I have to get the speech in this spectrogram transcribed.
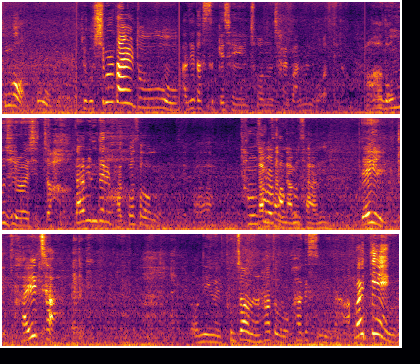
큰 것 같고 그리고 신발도 아디다스 게 제일 저는 잘 맞는 것 같아요. 아 너무 싫어요 진짜. 다른 데를 바꿔서 해봐. 장소를 남산 바꿔 남산. 내일 4일차 러닝을 도전을 하도록 하겠습니다. 파이팅!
